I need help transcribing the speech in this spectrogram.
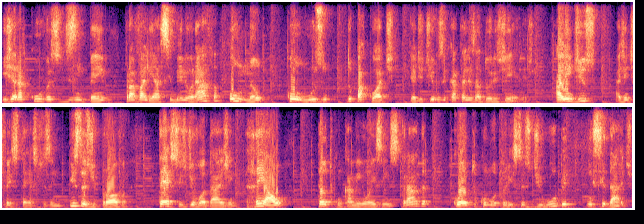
e gerar curvas de desempenho para avaliar se melhorava ou não com o uso do pacote de aditivos e catalisadores de Energy. Além disso, a gente fez testes em pistas de prova, testes de rodagem real, tanto com caminhões em estrada quanto com motoristas de Uber em cidade.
